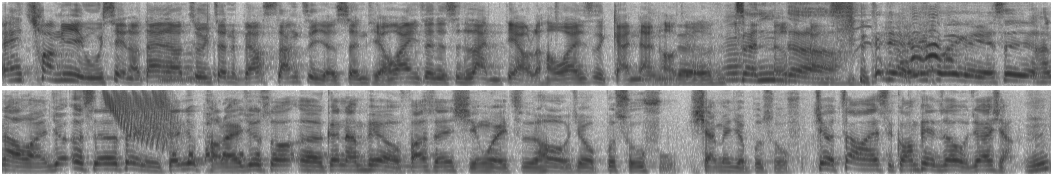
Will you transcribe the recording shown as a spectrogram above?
哎创意无限了，但是要注意，真的不要伤自己的身体哦，万一真的是烂掉了哈，万一是感染哦，就真的。之前有遇过一个也是很好玩，就二十二岁女生就跑来就说，呃，跟男朋友发生行为之后就不舒服，下面就不舒服。就照完 X 光片之后，我就在想，嗯，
